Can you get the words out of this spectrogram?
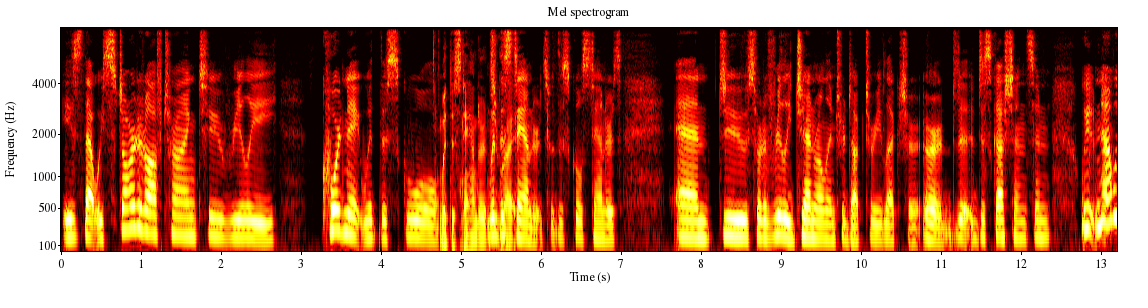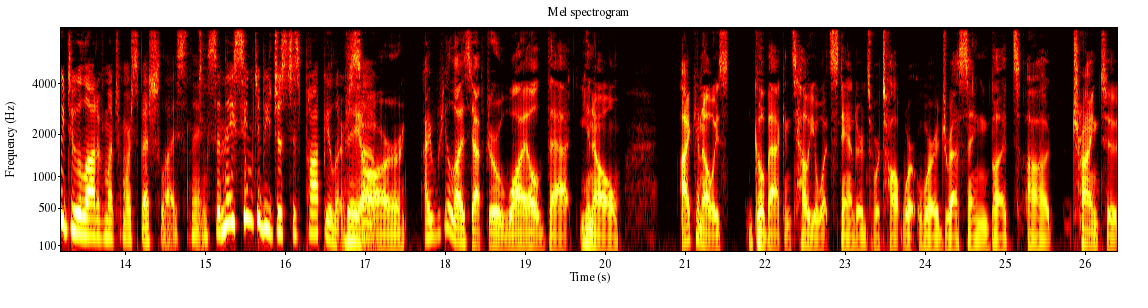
is that we started off trying to really coordinate with the school with the standards, with the right. standards, with the school standards, and do sort of really general introductory lecture or d- discussions. And we now we do a lot of much more specialized things, and they seem to be just as popular. They so- are. I realized after a while that you know, I can always go back and tell you what standards we're taught we're, we're addressing, but uh, trying to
